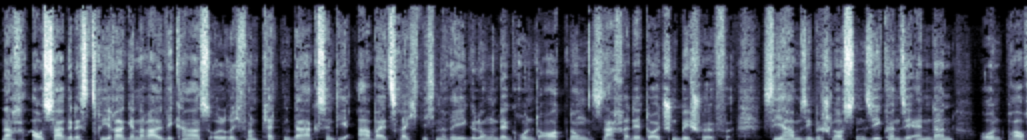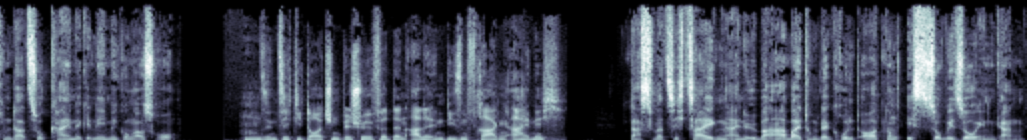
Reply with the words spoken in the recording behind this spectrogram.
Nach Aussage des Trierer Generalvikars Ulrich von Plettenberg sind die arbeitsrechtlichen Regelungen der Grundordnung Sache der deutschen Bischöfe. Sie haben sie beschlossen, Sie können sie ändern und brauchen dazu keine Genehmigung aus Rom. Hm, sind sich die deutschen Bischöfe denn alle in diesen Fragen einig? Das wird sich zeigen. Eine Überarbeitung der Grundordnung ist sowieso in Gang.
